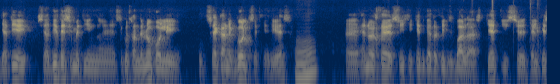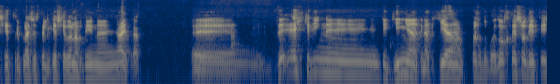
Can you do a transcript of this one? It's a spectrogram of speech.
γιατί σε αντίθεση με την, ε, στην Κωνσταντινούπολη που τους έκανε γκολ τις ευκαιρίες, Μμμ. ε, ενώ εχθές είχε και την κατοχή της μπάλας και τις ε, τελικές, είχε τριπλάσιες τελικές σχεδόν από την ε, Άιτρα. Ε, δε, έχει και την, ε, την κίνια, την ατυχία. Πώς να το πω εδώ, χθες ο διαιτή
